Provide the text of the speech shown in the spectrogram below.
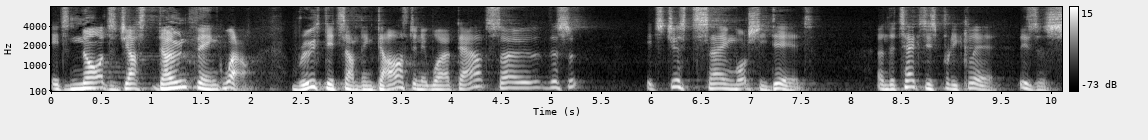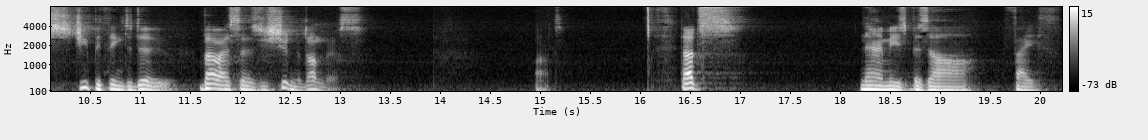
It's not just, don't think, well, Ruth did something daft and it worked out, so this, it's just saying what she did. And the text is pretty clear. This is a stupid thing to do. Boaz says, You shouldn't have done this. But that's Naomi's bizarre faith.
